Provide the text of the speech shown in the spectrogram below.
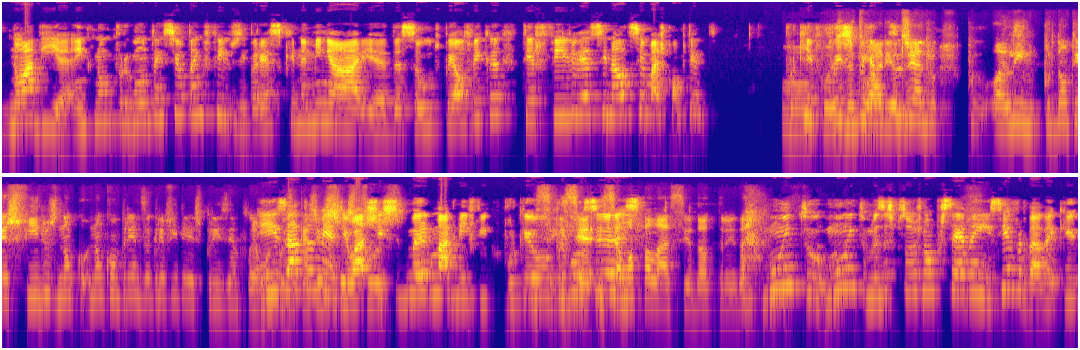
não há dia em que não me perguntem se eu tenho filhos, e parece que na minha área da saúde pélvica ter filho é sinal de ser mais competente. Porque, infelizmente. na tua área de género, Aline, por não teres filhos, não, não compreendes a gravidez, por exemplo. É Exatamente, eu acho isso magnífico, porque eu isso, isso, é, isso é uma falácia, doutora. Muito, muito, mas as pessoas não percebem isso. E a verdade é que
